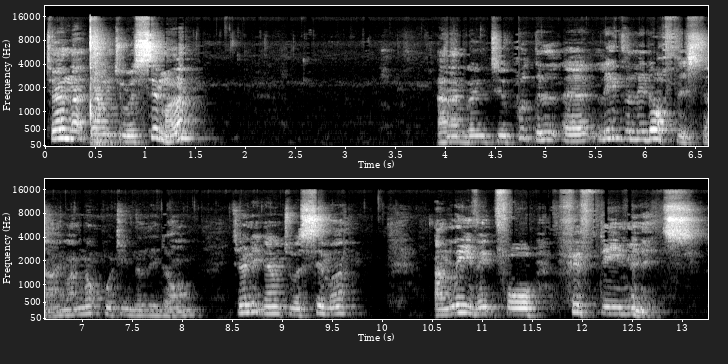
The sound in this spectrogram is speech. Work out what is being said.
turn that down to a simmer and I'm going to put the uh, leave the lid off this time. I'm not putting the lid on. Turn it down to a simmer and leave it for 15 minutes.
